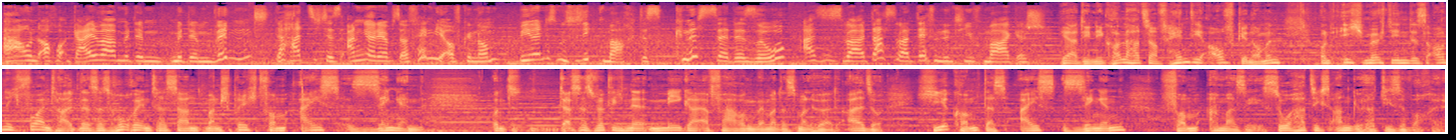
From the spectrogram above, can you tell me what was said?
Ah, und auch geil war mit dem, mit dem Wind, da hat sich das angehört, ich habe es auf Handy aufgenommen, wie wenn es Musik macht. Das knisterte so. Also es war, das war definitiv magisch. Ja, die Nicole hat es auf Handy aufgenommen und ich möchte Ihnen das auch nicht vorenthalten. Das ist hochinteressant. Man spricht vom Eissingen. Und das ist wirklich eine mega Erfahrung, wenn man das mal hört. Also, hier kommt das Eissingen vom Ammersee. So hat sich's angehört diese Woche.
